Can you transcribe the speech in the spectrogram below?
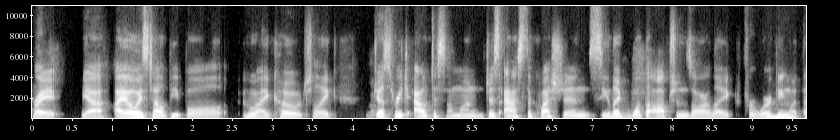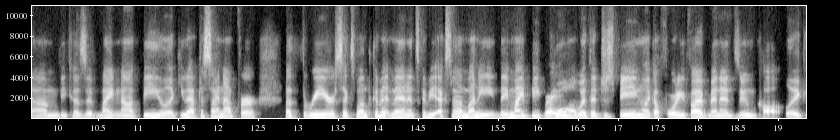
right. Yeah. I always tell people who I coach, like, just reach out to someone, just ask the question, see like what the options are like for working Mhm. with them, because it might not be like you have to sign up for a three or six month commitment. It's going to be X amount of money. They might be Right. cool with it just being like a 45 minute Zoom call. Like,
